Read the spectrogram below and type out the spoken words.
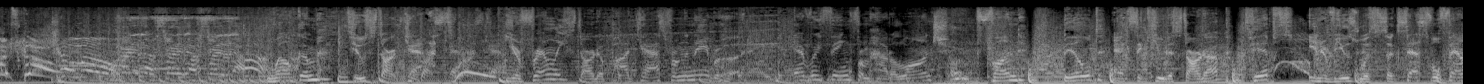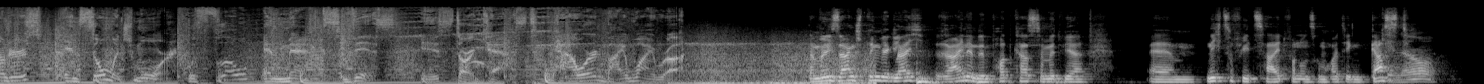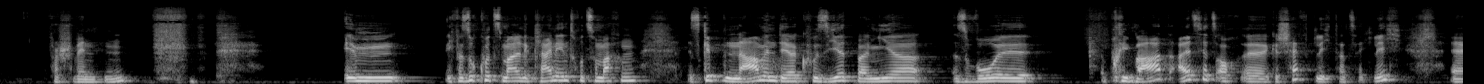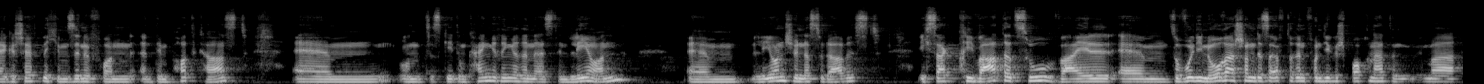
Let's go! Come on! Turn it up, turn it up, turn it up. Welcome to StartCast, your friendly startup podcast from the neighborhood. Everything from how to launch, fund, build, execute a startup, tips, interviews with successful founders, and so much more with Flo and Max. This is StartCast, powered by Wyra. Dann würde ich sagen, springen wir gleich rein in den Podcast, damit wir ähm, nicht so viel Zeit von unserem heutigen Gast Genau. Verschwenden. Im, ich versuche kurz mal eine kleine Intro zu machen. Es gibt einen Namen, der kursiert bei mir sowohl privat als jetzt auch äh, geschäftlich tatsächlich. Äh, geschäftlich im Sinne von äh, dem Podcast. Ähm, und es geht um keinen geringeren als den Leon. Ähm, Leon, schön, dass du da bist. Ich sag privat dazu, weil ähm, sowohl die Nora schon des Öfteren von dir gesprochen hat und immer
